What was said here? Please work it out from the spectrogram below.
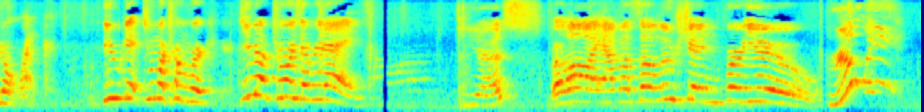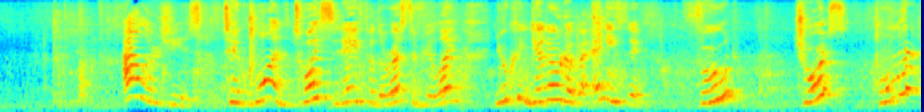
don't like. You get too much homework. Do you have chores every day. Yes. Well, I have a solution for you. Really? Allergies. Take one twice a day for the rest of your life. You can get out of anything. Food, chores, homework,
